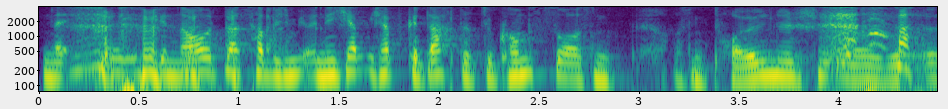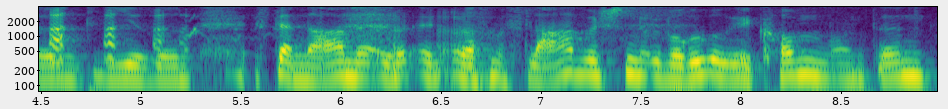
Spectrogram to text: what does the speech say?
Ne, genau das habe ich mir, ich habe ich hab gedacht, dass du kommst so aus dem, aus dem Polnischen oder so irgendwie, so ist der Name oder aus dem Slawischen über rüber gekommen und dann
